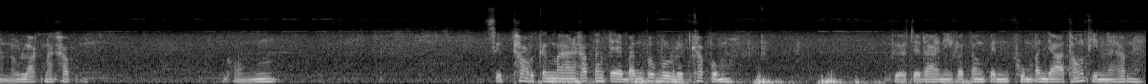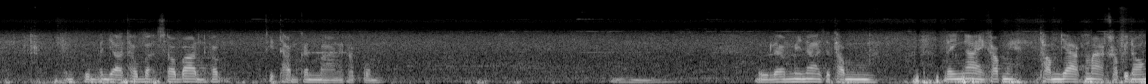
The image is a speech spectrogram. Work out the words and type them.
อนุรักษ์นะครับ ของสืบทอดกันมานะครับ ตั้งแต่บรรพบุรุษครับผมเผื่อจะได้นี้ก็ต้องเป็นภูมิปัญญาท้องถิ่นนะครับเนี่ยเป็นภูมิปัญญาชาวบ้านครับ ที่ทำกันมานะครับ ผมดูแล้วไม่น่าจะทำได้ง่ายครับเนี่ยทำยากมากครับพี่น้อง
